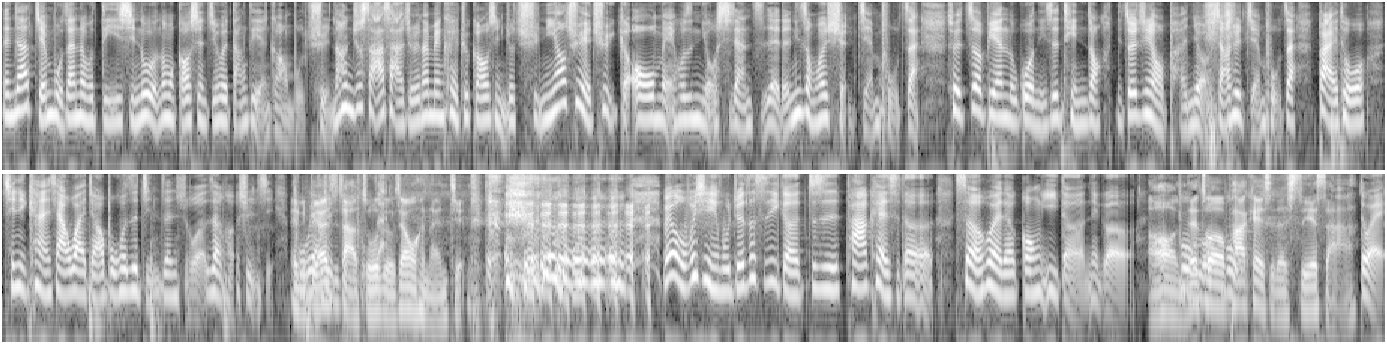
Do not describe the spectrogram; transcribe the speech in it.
人家柬埔寨那么低薪，如果有那么高薪的机会，当地人干嘛不去？然后你就傻傻觉得那边可以去高薪，你就去。你要去也去一个欧美或者纽西兰之类的，你怎么会选柬埔寨？所以这边如果你是听众，你最近有朋友想要去柬埔寨，拜托，请你看一下外交部或是警政署的任何讯息。欸、不要去打桌子，这样我很难剪。对，没有我不行，我觉得这是一个就是 Podcast 的社会的公益的那个哦，你在做 Podcast 的 CSR 对。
